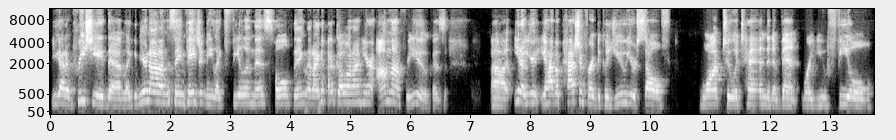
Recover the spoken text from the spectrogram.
you got to appreciate them. Like if you're not on the same page with me like feeling this whole thing that i got going on here i'm not for you. Because uh, you know you you have a passion for it because you yourself want to attend an event where you feel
